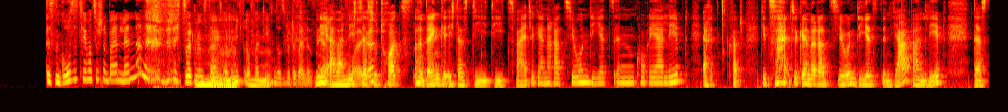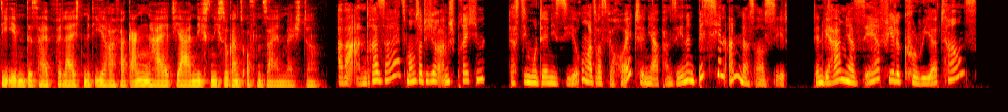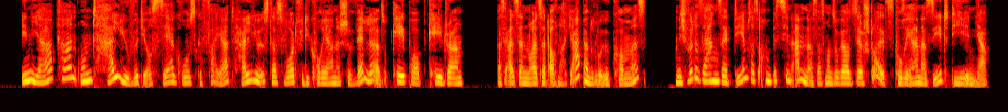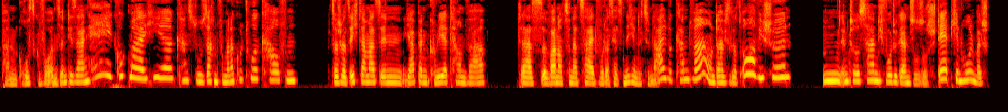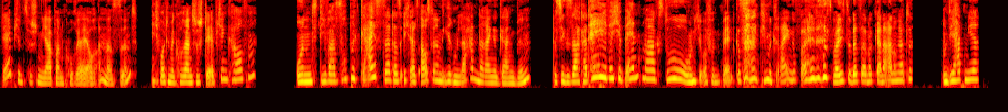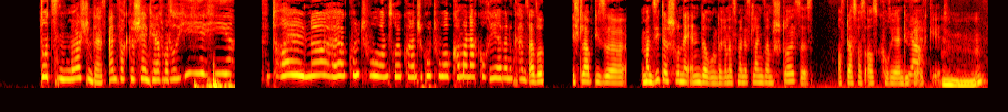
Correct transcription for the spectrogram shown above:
ist ein großes Thema zwischen den beiden Ländern. Vielleicht sollten wir uns da jetzt heute nicht drauf mhm. vertiefen, sonst wird es eine sehr Nee, aber Folge. nichtsdestotrotz denke ich, dass die, die zweite Generation, die jetzt in Korea lebt, äh, Quatsch, die zweite Generation, die jetzt in Japan lebt, dass die eben deshalb vielleicht mit ihrer Vergangenheit ja nicht, nicht so ganz offen sein möchte. Aber andererseits, man muss natürlich auch ansprechen, dass die Modernisierung, also was wir heute in Japan sehen, ein bisschen anders aussieht. Denn wir haben ja sehr viele Koreatowns in Japan und Hallyu wird ja auch sehr groß gefeiert. Hallyu ist das Wort für die koreanische Welle, also K-Pop, K-Drum, was ja alles in neuer Zeit auch nach Japan drüber gekommen ist. Und ich würde sagen, seitdem ist das auch ein bisschen anders, dass man sogar sehr stolz Koreaner sieht, die in Japan groß geworden sind, die sagen, hey, guck mal, hier kannst du Sachen von meiner Kultur kaufen. Zum Beispiel, als ich damals in Japan, Koreatown war, das war noch zu einer Zeit, wo das jetzt nicht international bekannt war. Und da habe ich gesagt, oh, wie schön. Hm, interessant, ich wollte gerne so, so Stäbchen holen, weil Stäbchen zwischen Japan und Korea ja auch anders sind. Ich wollte mir koreanische Stäbchen kaufen. Und die war so begeistert, dass ich als Ausländer in ihrem Laden da reingegangen bin, dass sie gesagt hat, hey, welche Band magst du? Und ich habe für eine Band gesagt, die mir reingefallen ist, weil ich zu der Zeit noch keine Ahnung hatte. Und die hat mir Dutzend Merchandise einfach geschenkt. Die hat mal so, hier, hier, toll, ne, Kultur, unsere koreanische Kultur, komm mal nach Korea, wenn du kannst. Also, ich glaube, diese, man sieht da schon eine Änderung darin, dass man jetzt langsam stolz ist auf das, was aus Korea in die ja. Welt geht. Mhm.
